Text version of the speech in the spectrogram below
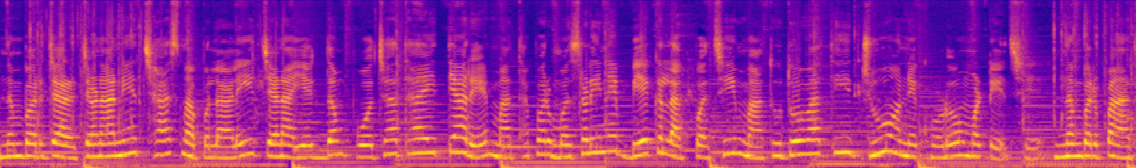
નંબર ચાર, ચણાને છાશમાં પલાળી, ચણા એકદમ પોચા થાય ત્યારે માથા પર મસળીને બે કલાક પછી માથું ધોવાથી જૂ અને ખોડો મટે છે. નંબર પાંચ,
